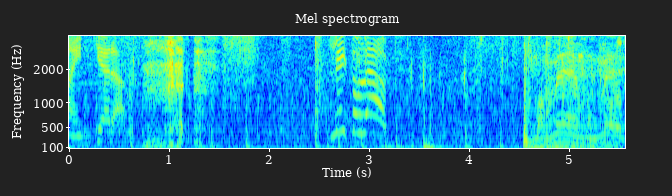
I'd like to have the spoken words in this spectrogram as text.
fine. Get up. Lethal out. My man, my man.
